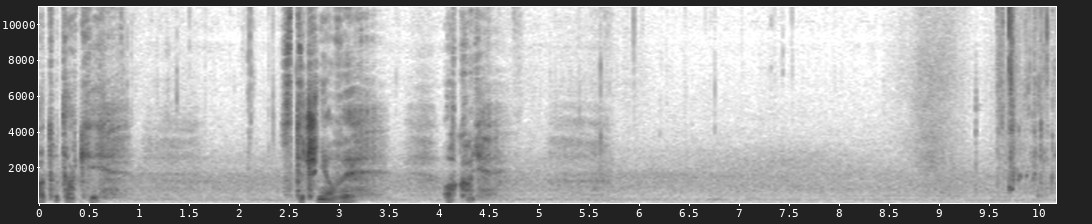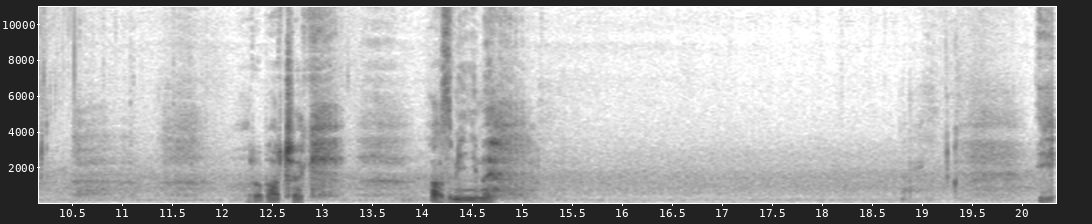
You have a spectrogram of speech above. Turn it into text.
A tu taki styczniowy okoń. Robaczek. A zmienimy i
